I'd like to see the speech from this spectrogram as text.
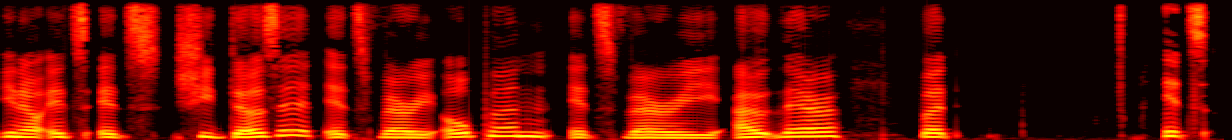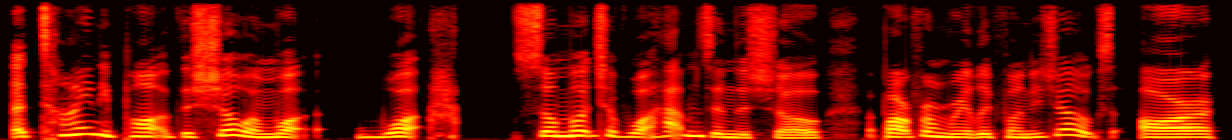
You know, it's it's she does it. It's very open. It's very out there, but it's a tiny part of the show. And what what so much of what happens in the show, apart from really funny jokes, are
